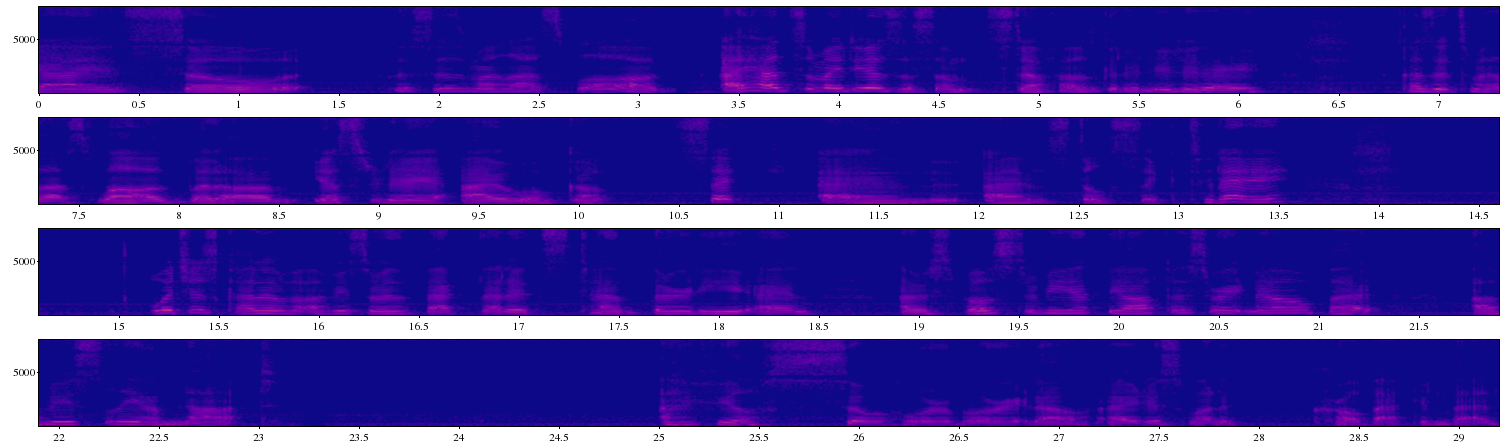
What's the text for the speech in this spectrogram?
guys, so this is my last vlog. I had some ideas of some stuff I was gonna do today because it's my last vlog, but um, yesterday I woke up sick and I'm still sick today, which is kind of obvious with the fact that it's 10.30 and I'm supposed to be at the office right now, but obviously I'm not. I feel so horrible right now. I just want to crawl back in bed.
